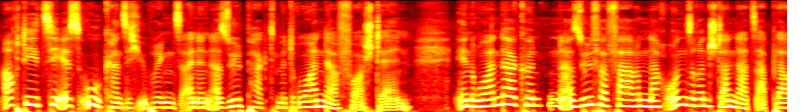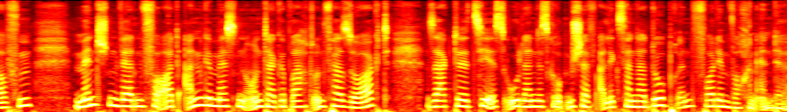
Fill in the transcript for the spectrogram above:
Auch die CSU kann sich übrigens einen Asylpakt mit Ruanda vorstellen. In Ruanda könnten Asylverfahren nach unseren Standards ablaufen. Menschen werden vor Ort angemessen untergebracht und versorgt, sagte CSU-Landesgruppenchef Alexander Dobrindt vor dem Wochenende.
